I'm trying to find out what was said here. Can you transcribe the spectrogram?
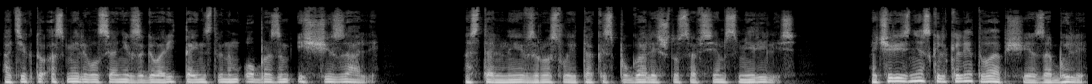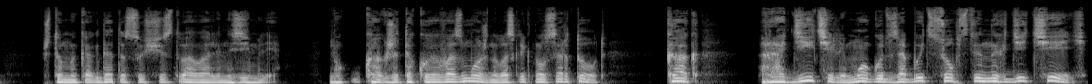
а те, кто осмеливался о них заговорить, таинственным образом исчезали. Остальные взрослые так испугались, что совсем смирились. А через несколько лет вообще забыли, что мы когда-то существовали на Земле. «Ну как же такое возможно?» — воскликнул сэр Тоут. «Как родители могут забыть собственных детей?»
